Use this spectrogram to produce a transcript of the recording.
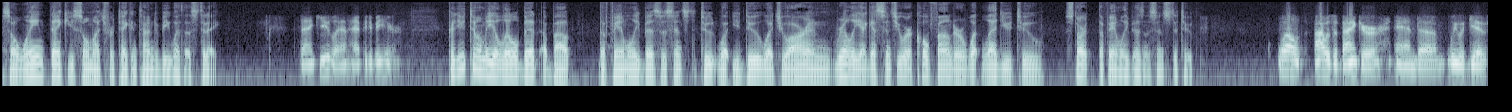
So, Wayne, thank you so much for taking time to be with us today. Thank you, Len. Happy to be here. Could you tell me a little bit about the Family Business Institute, what you do, what you are, and really, I guess, since you were a co founder, what led you to start the Family Business Institute? Well, I was a banker, and uh, we would give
